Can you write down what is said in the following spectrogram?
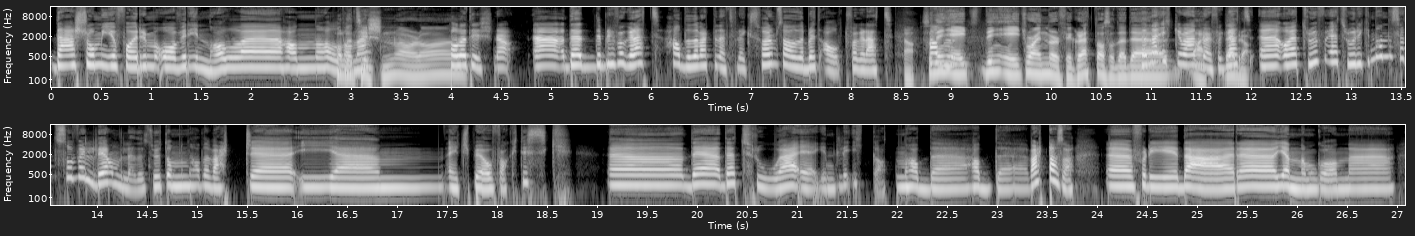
det er så mye form over innhold eh, han holder på med. Politician, hva var det? Politician, ja. Eh, det, det blir for glatt. Hadde det vært Netflix-form, så hadde det blitt altfor glatt. Ja. Så den Han- er ikke- den er ikke Ryan Murphy-glatt? Altså, det, det, Den er ikke Ryan Murphy det er glatt. eh, og jeg tror, jeg tror ikke den hadde sett så veldig annerledes ut om den hadde vært eh, i ehm, HBO, faktisk. Uh, det, det tror jeg egentlig ikke at den hadde, hadde vært, altså. Uh, fordi det er uh, gjennomgående eh,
